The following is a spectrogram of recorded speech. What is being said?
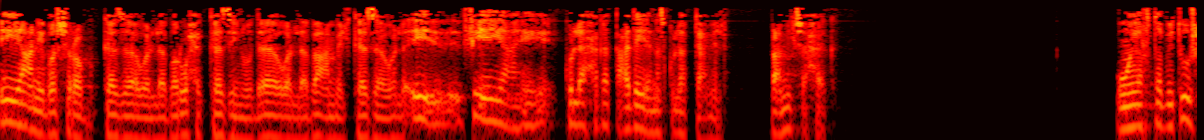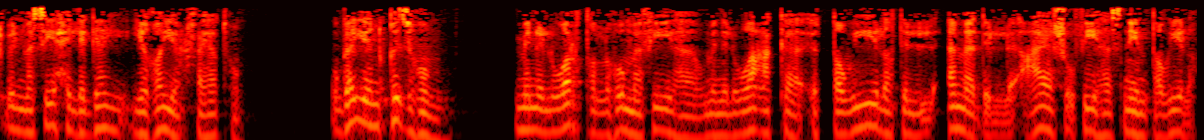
إيه يعني بشرب كذا ولا بروح الكازينو ده ولا بعمل كذا ولا إيه؟ في إيه يعني؟ كلها حاجات عادية الناس كلها بتعملها. ما بعملش حاجة. وما يرتبطوش بالمسيح اللي جاي يغير حياتهم وجاي ينقذهم. من الورطة اللي هم فيها ومن الوعكة الطويلة الأمد اللي عاشوا فيها سنين طويلة.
